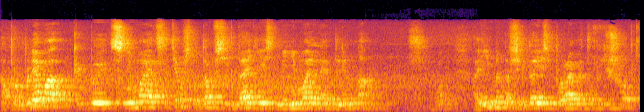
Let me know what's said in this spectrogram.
А проблема как бы снимается тем, что там всегда есть минимальная длина. Вот. А именно всегда есть параметр решетки,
